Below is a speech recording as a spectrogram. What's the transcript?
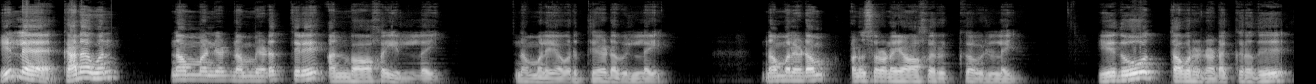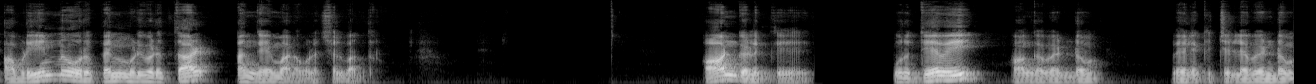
இல்லை கணவன் நம்ம நம்ம இடத்திலே அன்பாக இல்லை நம்மளை அவர் தேடவில்லை நம்மளிடம் அனுசரணையாக இருக்கவில்லை. ஏதோ தவறு நடக்கிறது அப்படின்னு ஒரு பெண் முடிவெடுத்தால் அங்கே மன உளைச்சல் வந்துடும் ஆண்களுக்கு ஒரு தேவை வாங்க வேண்டும் வேலைக்கு செல்ல வேண்டும்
